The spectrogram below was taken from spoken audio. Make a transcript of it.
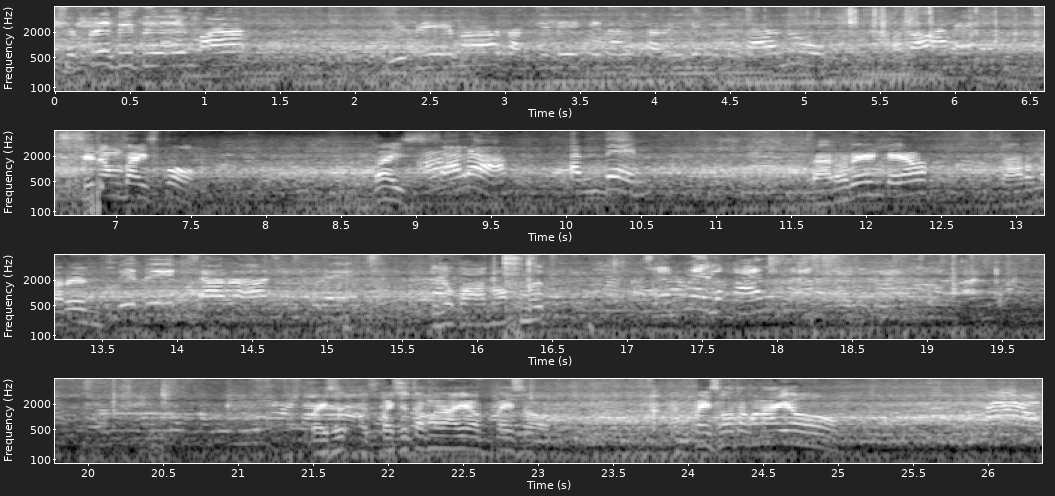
Siyempre, BBM at BBM at ang kiligin ng sariling Ilocano. Ano ane? sinong vice po? Vice. Sara, tandem. Sara rin kayo? Sara na rin. BBM Sara, ah, siyempre. Ilocano Ahmed. Siyempre, Ilocano ka. Paiso, paiso ako na yun, paiso. Paiso ako na yun. Man,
